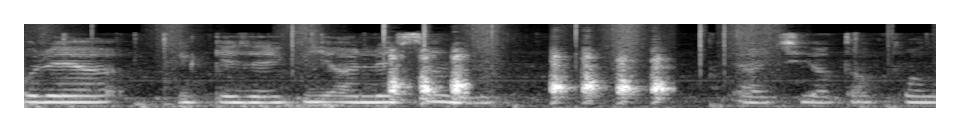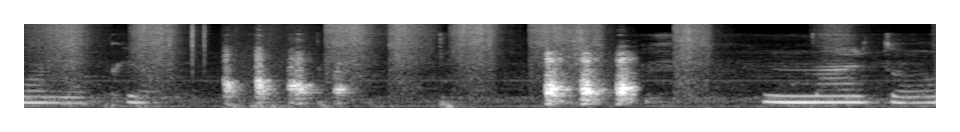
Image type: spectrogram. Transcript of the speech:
oraya ilk gecelik bir yerleşsem mi? Gerçi yatak falan yok ya. Nerede o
